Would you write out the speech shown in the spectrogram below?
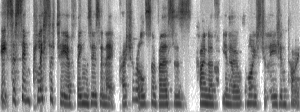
it's the simplicity of things, isn't it? Pressure ulcer versus kind of you know moisture lesion type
